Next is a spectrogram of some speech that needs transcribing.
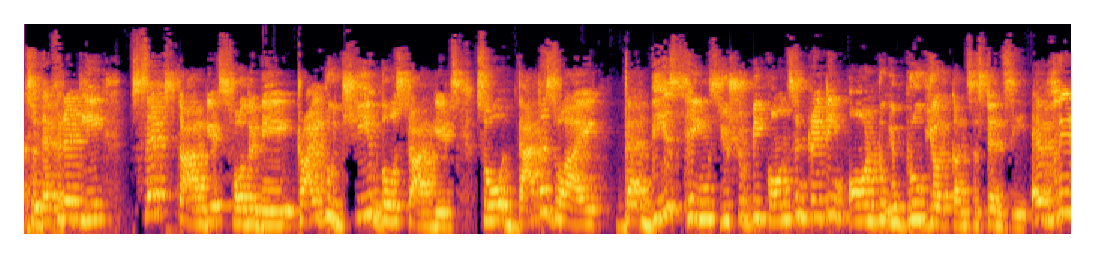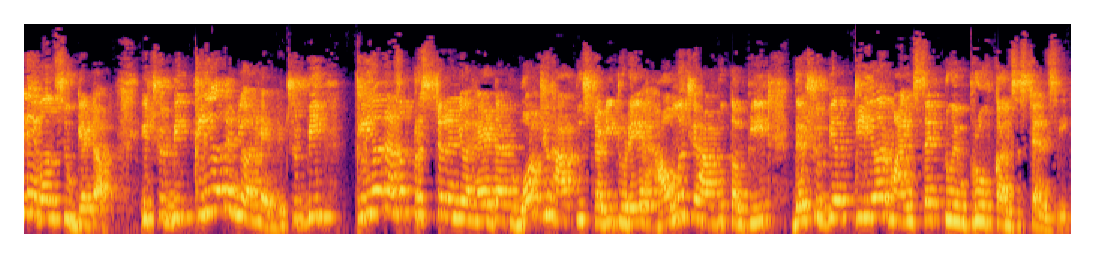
So definitely set targets for the day, try to achieve those targets. So that is why that these things you should be concentrating on to improve your consistency. Every day once you get up, it should be clear in your head. It should be clear as a crystal in your head that what you have to study today, how much you have to complete. There should be a clear mindset to improve consistency.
